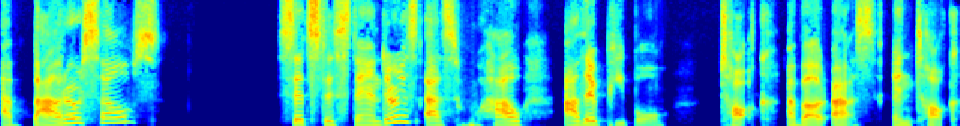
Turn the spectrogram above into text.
about ourselves sets the standards as how other people talk about us and talk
